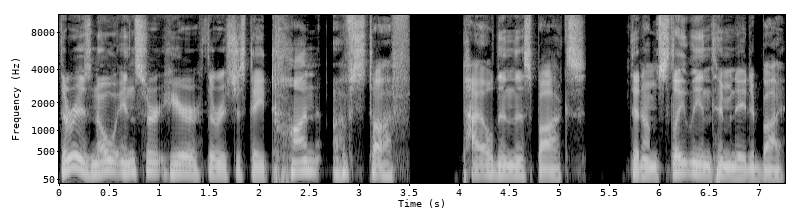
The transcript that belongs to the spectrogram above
There is no insert here. There is just a ton of stuff piled in this box that I'm slightly intimidated by.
